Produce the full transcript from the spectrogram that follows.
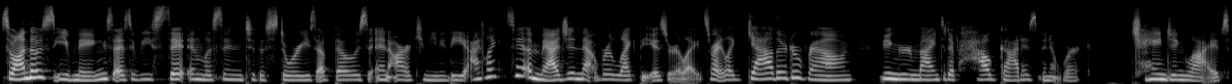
So, on those evenings, as we sit and listen to the stories of those in our community, I like to imagine that we're like the Israelites, right? Like gathered around, being reminded of how God has been at work changing lives,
